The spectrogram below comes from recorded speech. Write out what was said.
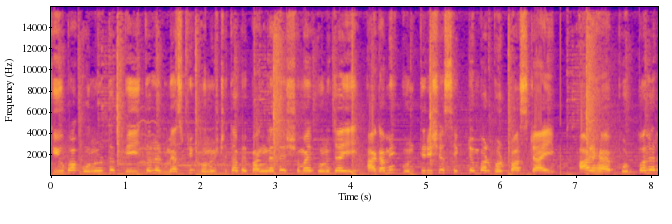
কিউবা অনূর্ধ্ব বিশ দলের ম্যাচটি অনুষ্ঠিত হবে বাংলাদেশ সময় অনুযায়ী আগামী উনত্রিশে সেপ্টেম্বর ভোর পাঁচটায়। আর হ্যাঁ ফুটবলের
